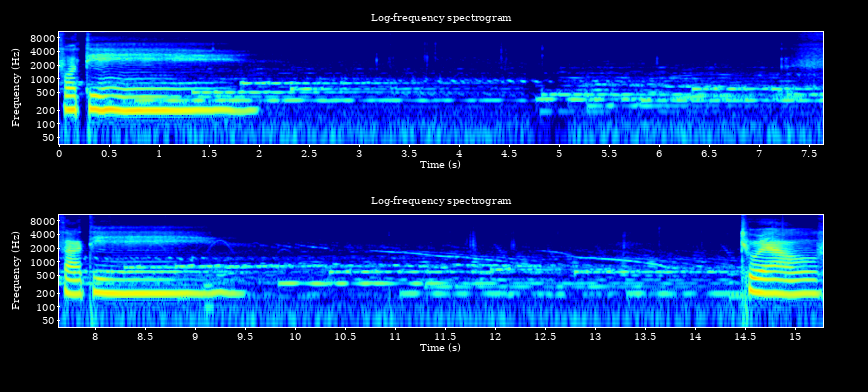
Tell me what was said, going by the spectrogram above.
fourteen, thirteen, twelve,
